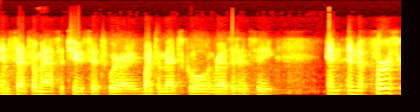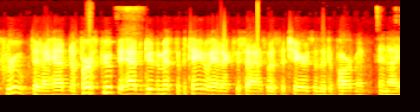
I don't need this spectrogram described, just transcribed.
in central Massachusetts, where I went to med school and residency and, and the first group that I had, the first group that had to do the Mr. Potato Head exercise was the chairs of the department. And I,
